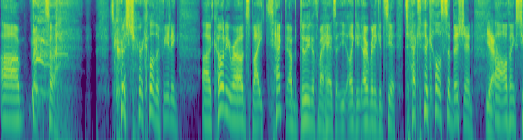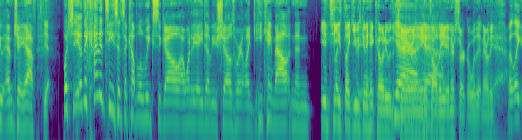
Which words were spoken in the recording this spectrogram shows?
Um, so it's Chris Jericho defeating uh, Cody Rhodes by tech. I'm doing it with my hands, like everybody can see it. Technical submission. Yeah. uh, all thanks to MJF. Yeah. Which you know they kind of teased this a couple of weeks ago on one of the AEW shows where like he came out and then You teased like he was going to hit Cody with a Yeah, chair, and then he hits all the inner circle with it and everything. Yeah. But like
